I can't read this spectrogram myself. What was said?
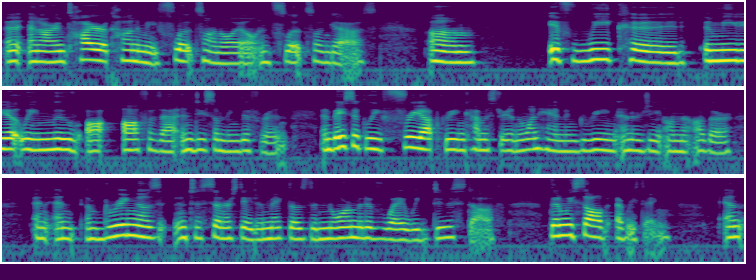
and, and our entire economy floats on oil and floats on gas, um, if we could immediately move off of that and do something different, and basically free up green chemistry on the one hand and green energy on the other, and, and, and bring those into center stage and make those the normative way we do stuff, then we solve everything. And,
